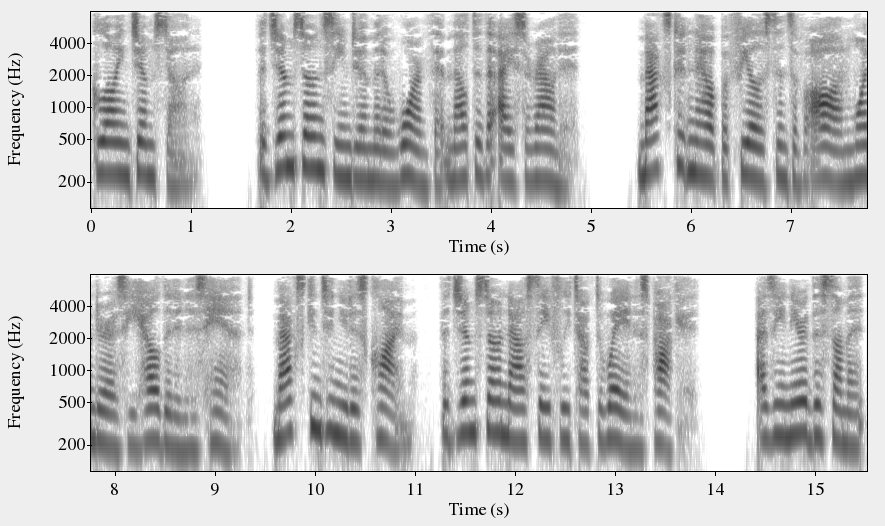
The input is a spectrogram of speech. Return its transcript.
glowing gemstone. The gemstone seemed to emit a warmth that melted the ice around it. Max couldn't help but feel a sense of awe and wonder as he held it in his hand. Max continued his climb, the gemstone now safely tucked away in his pocket. As he neared the summit,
